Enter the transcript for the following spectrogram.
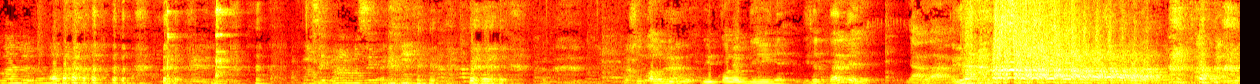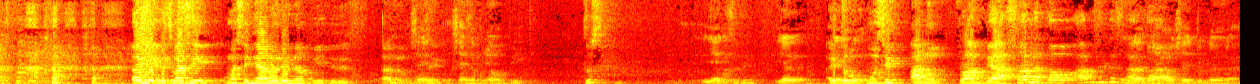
Lanjut. Musik mana musik? maksudnya kalau di, di kalau di disetel ya nyala Oh iya Gus masih masih nyalurin hobi itu Gus. Anu, saya musik. saya nggak punya hobi Terus ya Maksudnya? ya itu ya, musik anu pelampiasan atau apa sih Gus? nggak tahu saya juga nggak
